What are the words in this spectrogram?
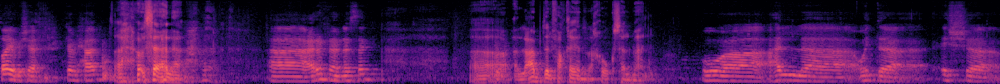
طيب يا شيخ كيف الحال؟ أهلا وسهلا. آه عرفنا نفسك؟ آه، العبد الفقير أخوك سلمان. وهل آه وأنت إيش آه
